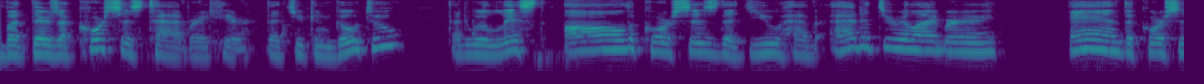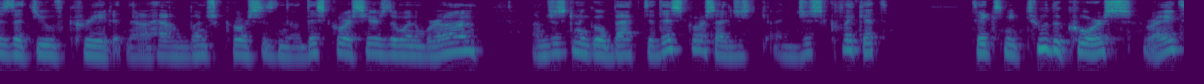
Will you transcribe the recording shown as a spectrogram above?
But there's a courses tab right here that you can go to that will list all the courses that you have added to your library and the courses that you've created. Now I have a bunch of courses. Now this course here is the one we're on. I'm just going to go back to this course. I just I just click it. Takes me to the course right?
